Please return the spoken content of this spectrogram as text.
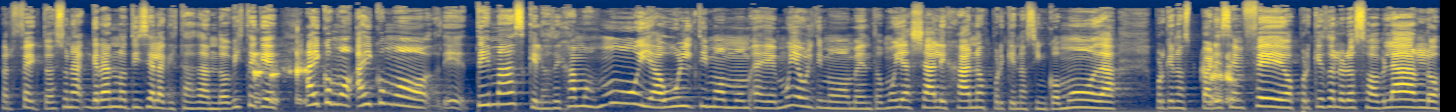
Perfecto, es una gran noticia la que estás dando. Viste que hay como hay como eh, temas que los dejamos muy a último muy a último momento, muy allá lejanos porque nos incomoda, porque nos parecen feos, porque es doloroso hablarlo.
